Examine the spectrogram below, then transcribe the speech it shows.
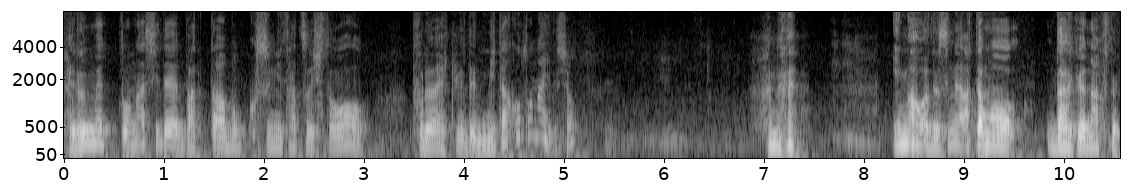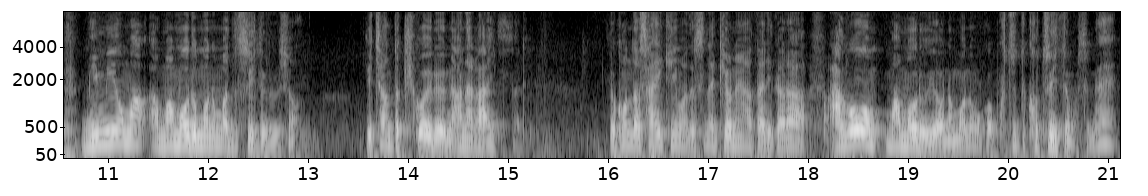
ヘルメットなしでバッターボックスに立つ人をプロ野球で見たことないでしょ？ね。今はですね頭だけなくて耳を守るものまでついてるでしょ？でちゃんと聞こえるように穴が開いてたり。で今度は最近はですね去年あたりから顎を守るようなものもこうくつっとこついてますね。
